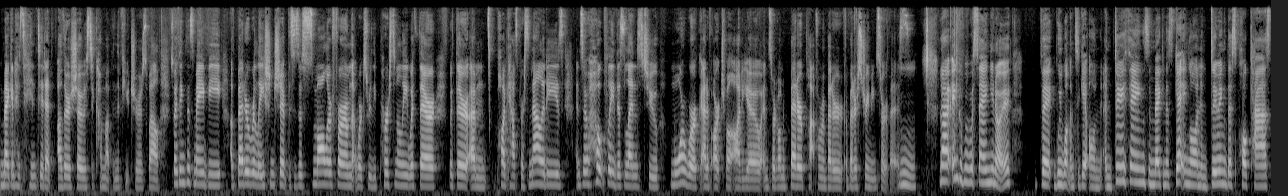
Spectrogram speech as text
Meghan has hinted at other shows to come up in the future as well. So I think this may be a better relationship. This is a smaller firm that works really personally with their with their um, podcast personalities, and so hopefully this lends to more work out of Archewell Audio and sort of on a better platform, a better a better streaming service. Now, Ingrid, we were saying, you know, that we want them to get on and do things, and Meghan is getting on and doing this podcast,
